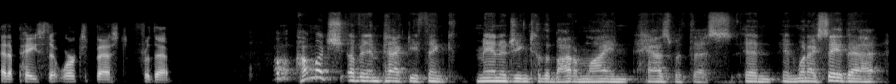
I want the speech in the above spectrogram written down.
at a pace that works best for them. How, how, much of an impact do you think managing to the bottom line has with this? And and when I say that,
